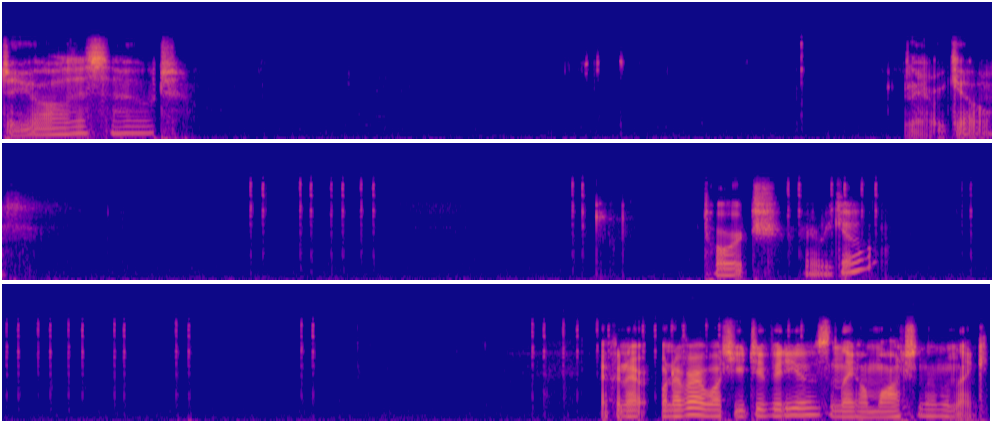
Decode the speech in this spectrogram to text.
do all this out. There we go. Torch. There we go. Like whenever, I watch YouTube videos and like I'm watching them and like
